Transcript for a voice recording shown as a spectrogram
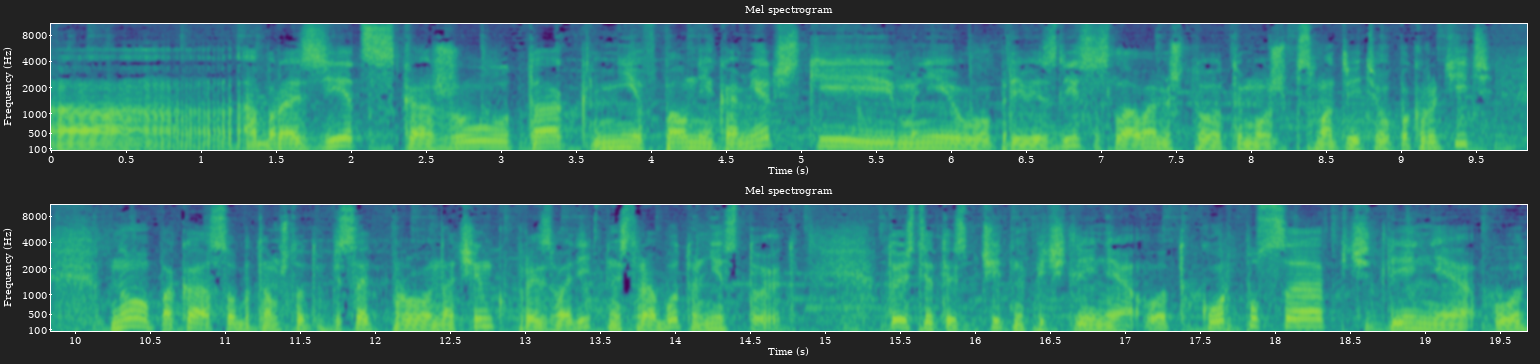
образец, скажу так, не вполне коммерческий. Мне его привезли со словами, что ты можешь посмотреть его, покрутить. Но пока особо там что-то писать про начинку, производительность, работу не стоит. То есть это исключительно впечатление от корпуса, впечатление от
